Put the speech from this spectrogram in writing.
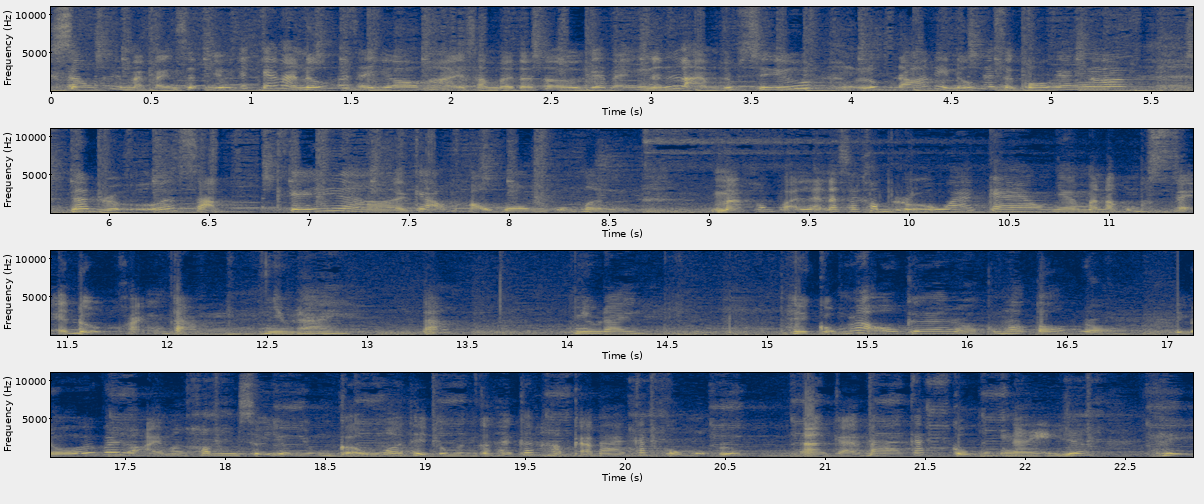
sau khi mà bạn xịt vô chắc chắn là nước nó sẽ vô rồi. Xong rồi từ từ cái bạn nín lại một chút xíu. Lúc đó thì nước nó sẽ cố gắng nó nó rửa sạch cái ờ, cái ống hậu môn của mình. Mà không phải là nó sẽ không rửa quá cao nha, mà nó cũng sẽ được khoảng tầm nhiêu đây? Đó, nhiêu đây? Thì cũng là ok rồi cũng là tốt rồi. Đối với loại mà không sử dụng dụng cụ á, thì tụi mình có thể kết hợp cả ba cách cùng một lúc. À, cả ba cách cùng một ngày chứ. Thì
